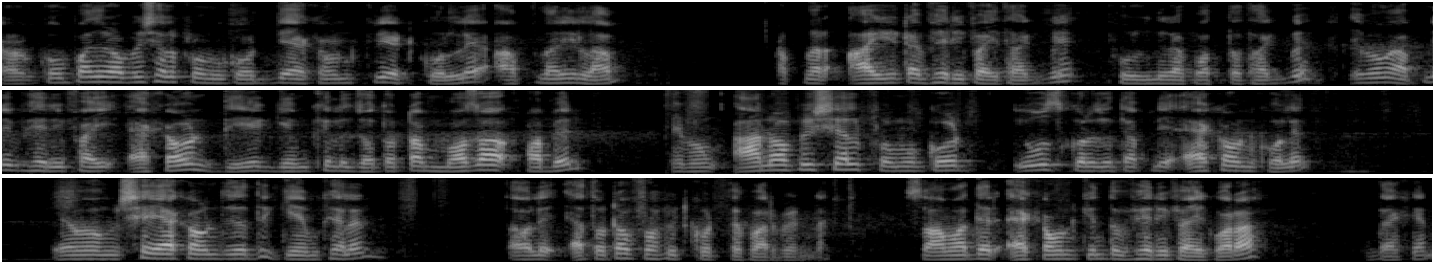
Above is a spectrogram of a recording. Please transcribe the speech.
কারণ কোম্পানির অফিসিয়াল প্রোমো কোড দিয়ে অ্যাকাউন্ট ক্রিয়েট করলে আপনারই লাভ। আপনার আইডিটা ভেরিফাই থাকবে ফুল নিরাপত্তা থাকবে এবং আপনি ভেরিফাই অ্যাকাউন্ট দিয়ে গেম খেলে যতটা মজা পাবেন এবং আনঅফিসিয়াল প্রোমো কোড ইউজ করে যদি আপনি অ্যাকাউন্ট খোলেন এবং সেই অ্যাকাউন্টে যদি গেম খেলেন, তাহলে এতটাও প্রফিট করতে পারবেন না। সো আমাদের অ্যাকাউন্ট কিন্তু ভেরিফাই করা, দেখেন,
